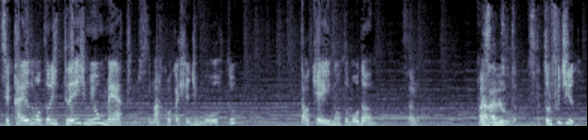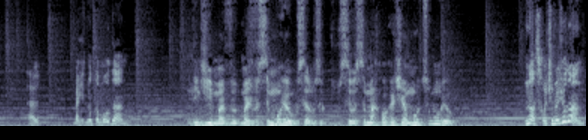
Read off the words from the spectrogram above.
você caiu de uma altura de 3 mil metros, você marcou a caixinha de morto, tá ok, não tomou dano, sabe? Mas você, Caralho. tá- você tá todo fudido, sabe? Mas não tomou dano. Entendi, mas, mas você morreu. Você, você- se você marcou a caixinha morto, você morreu. Não, você continua jogando.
